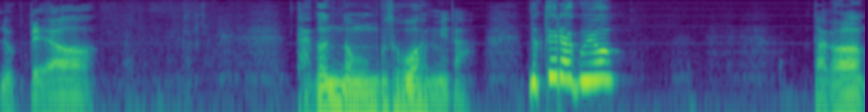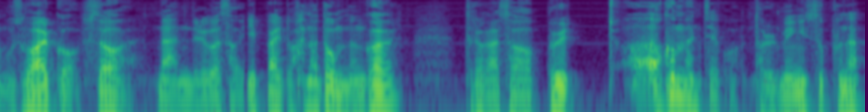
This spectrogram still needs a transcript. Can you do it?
늑대야. 닭은 너무 무서워합니다. 늑대라고요? 닭아 무서워할 거 없어. 난 늙어서 이빨도 하나도 없는 걸. 들어가서 불 조금만 째고 돌멩이 수프나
